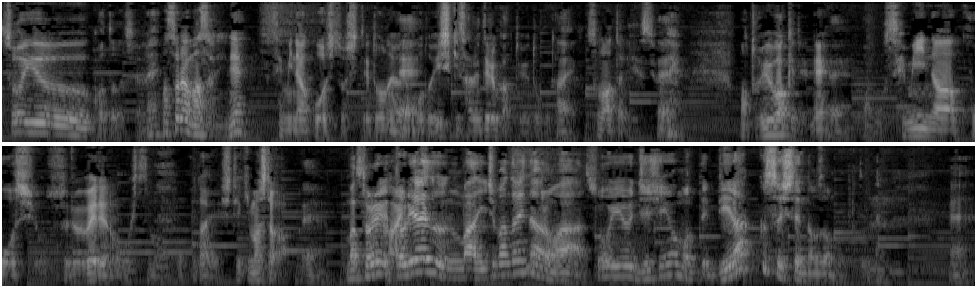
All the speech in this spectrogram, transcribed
そういうことですよねまあ、。それはまさにね、セミナー講師としてどのようなことを意識されてるかというところで、はいそのあたりですよね。えまあ、というわけでね、えあの、セミナー講師をする上でのご質問をお答えしてきましたが、ええ。まあ、とりはい。とりあえず、まあ、一番大事なのは、そういう自信を持ってリラックスして臨むっていうね。ええ。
